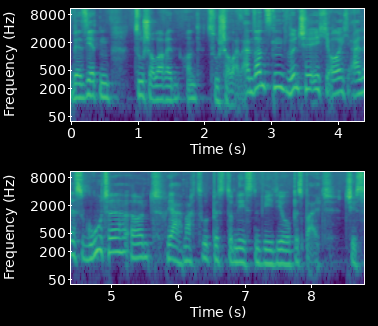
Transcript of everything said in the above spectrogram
versierten Zuschauerinnen und Zuschauern. Ansonsten wünsche ich euch alles Gute und ja, macht's gut bis zum nächsten Video. Bis bald. Tschüss.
